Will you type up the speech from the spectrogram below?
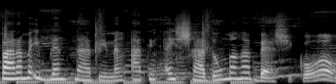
para ma-blend natin ng ating eyeshadow mga beshi ko.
